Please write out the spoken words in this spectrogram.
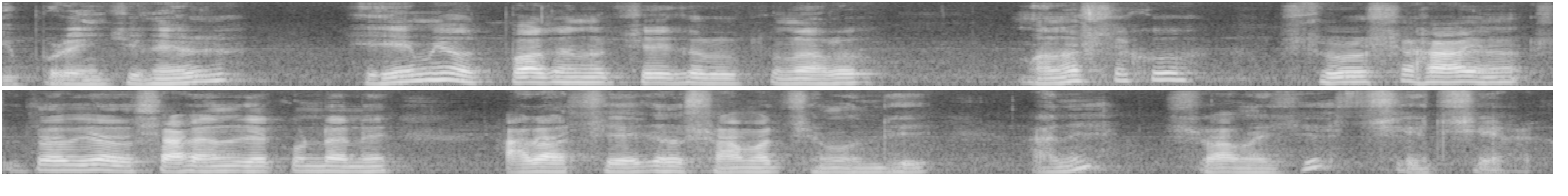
ఇప్పుడు ఇంజనీర్లు ఏమి ఉత్పాదన చేయగలుగుతున్నారో మనస్సుకు స్థూల సహాయం ద్రవ్యాల సహాయం లేకుండానే అలా చేయగల సామర్థ్యం ఉంది అని స్వామీజీ చేర్చారు.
